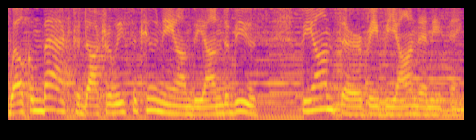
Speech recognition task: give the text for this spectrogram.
Welcome back to Dr. Lisa Cooney on Beyond Abuse, Beyond Therapy, Beyond Anything.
